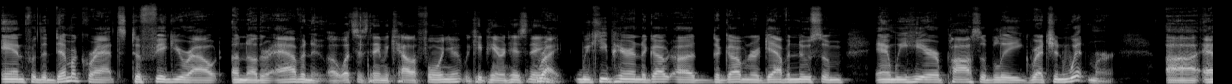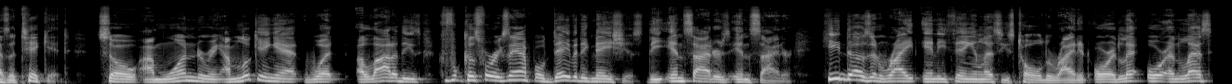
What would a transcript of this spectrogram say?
and for the Democrats to figure out another avenue. Uh, what's his name in California? We keep hearing his name. Right. We keep hearing the, gov uh, the governor, Gavin Newsom, and we hear possibly Gretchen Whitmer uh, as a ticket. So I'm wondering, I'm looking at what a lot of these, because for example, David Ignatius, the insider's insider, he doesn't write anything unless he's told to write it, or or unless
